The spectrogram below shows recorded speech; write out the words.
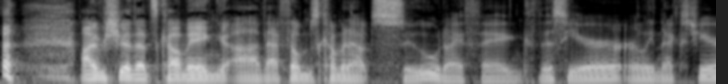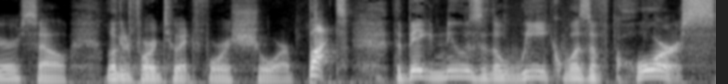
i'm sure that's coming uh, that film's coming out soon i think. This year early next year. So looking forward to it for sure. But the big news of the week was of course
